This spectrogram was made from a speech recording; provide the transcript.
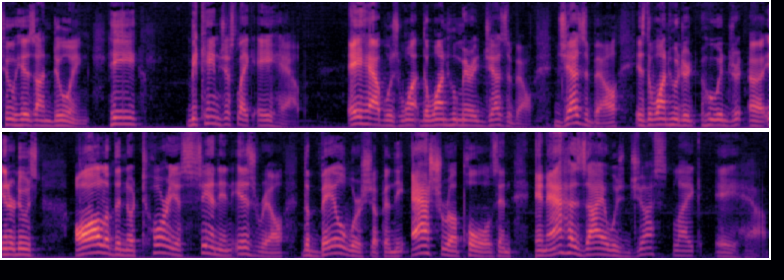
to his undoing. He became just like Ahab. Ahab was one, the one who married Jezebel. Jezebel is the one who, who uh, introduced all of the notorious sin in Israel, the Baal worship and the Asherah poles, and, and Ahaziah was just like Ahab.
